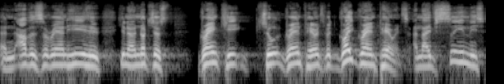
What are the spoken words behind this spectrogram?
and others around here who, you know, not just grandparents, but great grandparents. And they've seen this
